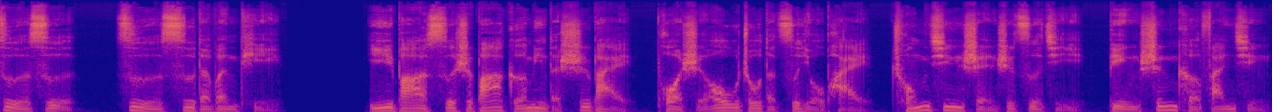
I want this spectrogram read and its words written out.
自私、自私的问题。一八四十八革命的失败，迫使欧洲的自由派重新审视自己，并深刻反省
